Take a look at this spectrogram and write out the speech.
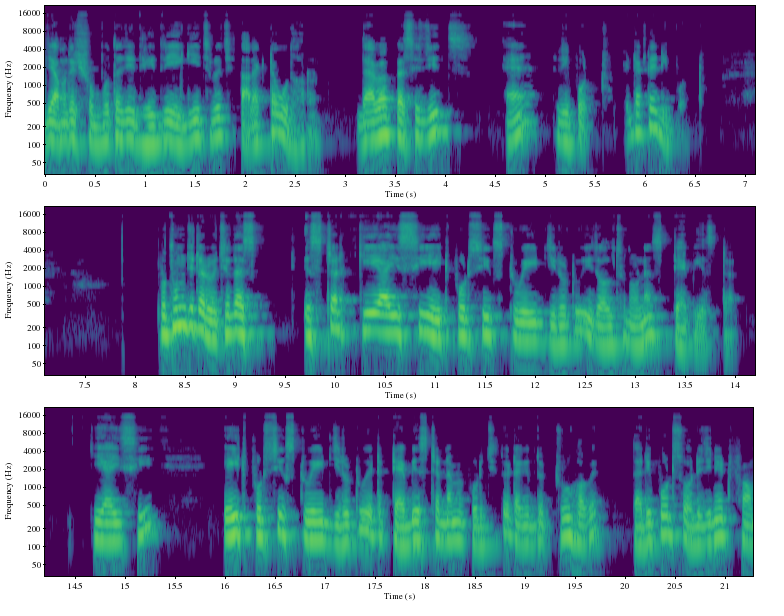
যে আমাদের সভ্যতা যে ধীরে ধীরে এগিয়ে চলেছে, তার একটা উদাহরণ। The above passage is a report এটা একটা রিপোর্ট প্রথম যেটা রয়েছে the star K IC eight four six two eight zero two is also known as Tabby star K IC eight four six two eight zero two এটা ট্যাবি স্টার নামে পরিচিত, এটা কিন্তু ট্রু হবে। The reports originate from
